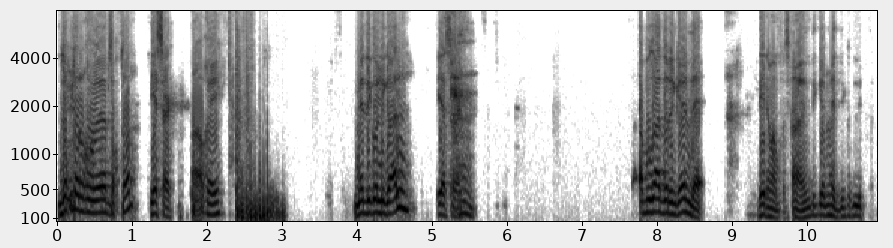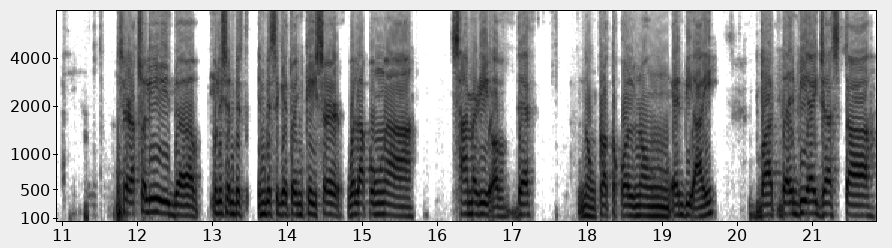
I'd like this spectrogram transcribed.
Doktor ko kaya, doktor? Yes, sir. Ah, okay. Medical legal? Yes, sir. Abogado rin kayo, hindi? Di naman po, sir. Ah, hindi ka medical legal. Sir, actually, the police inves- investigator in case, sir, wala pong uh, summary of death nung protocol nung NBI. But the NBI just uh,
